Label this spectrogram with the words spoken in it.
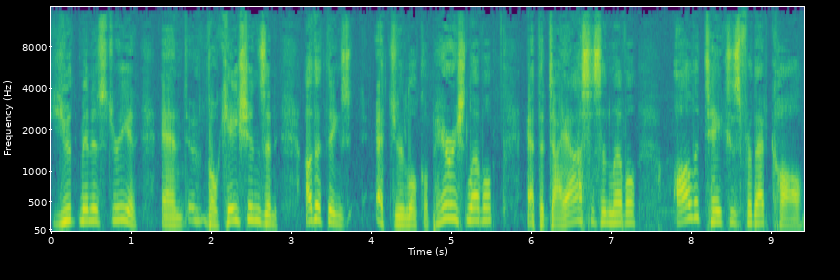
youth ministry and, and vocations and other things at your local parish level, at the diocesan level. All it takes is for that call,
